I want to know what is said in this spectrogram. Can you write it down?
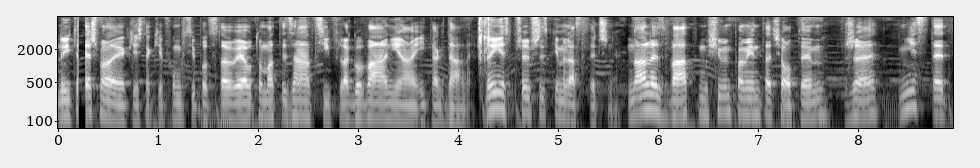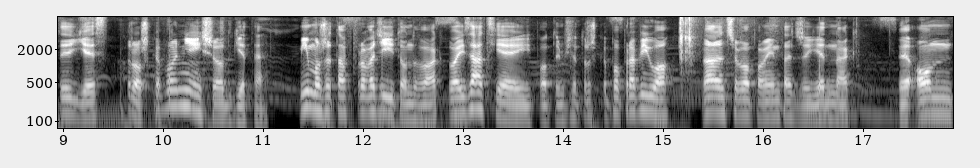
no i też ma jakieś takie funkcje podstawowej automatyzacji, flagowania i tak dalej. No i jest przede wszystkim elastyczny. No ale z VAT musimy pamiętać o tym, że niestety jest troszkę wolniejszy od GT. Mimo, że tam wprowadzili tą nową aktualizację i po tym się troszkę poprawiło, no ale trzeba pamiętać, że jednak e, on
